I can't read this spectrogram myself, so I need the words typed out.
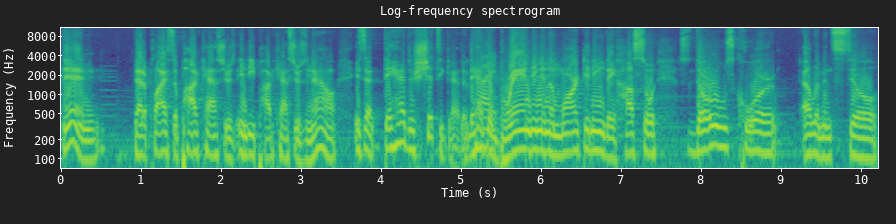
then. That applies to podcasters, indie podcasters now, is that they had their shit together. They had Right. the branding and the marketing. They hustled. So those core elements still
